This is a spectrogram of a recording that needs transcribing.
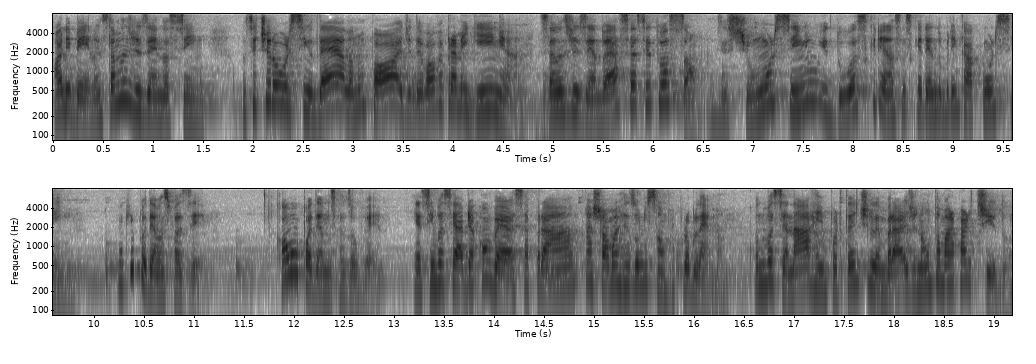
Olhe bem, não estamos dizendo assim, você tirou o ursinho dela? Não pode, devolve para amiguinha. Estamos dizendo, essa é a situação. Existe um ursinho e duas crianças querendo brincar com o ursinho. O que podemos fazer? Como podemos resolver? E assim você abre a conversa para achar uma resolução para o problema. Quando você narra, é importante lembrar de não tomar partido,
